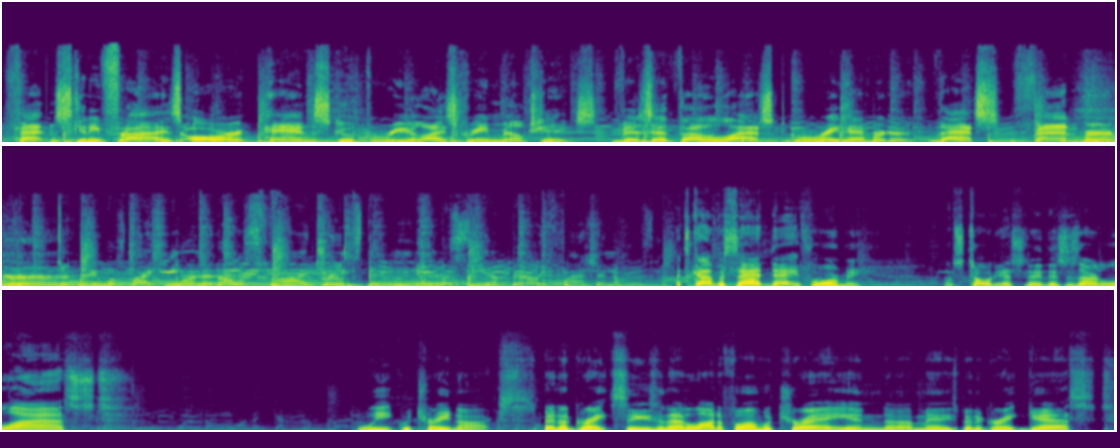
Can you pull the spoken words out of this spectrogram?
fat and skinny fries, or hand scooped real ice cream milkshakes. Visit the last great hamburger. That's Fatburger. Today was like one of those fried dreams. Didn't even see a berry flashing. It's kind of a sad day for me. I was told yesterday this is our last week with Trey Knox. It's been a great season. Had a lot of fun with Trey, and uh, man, he's been a great guest.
